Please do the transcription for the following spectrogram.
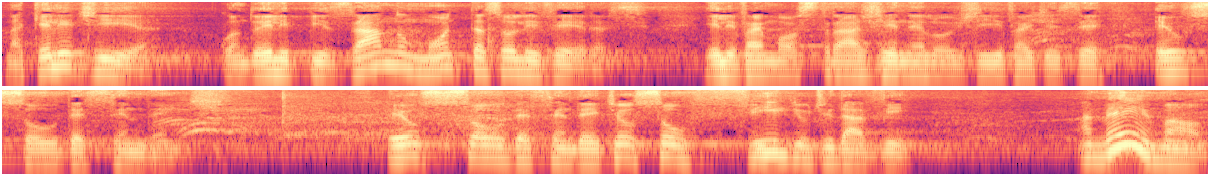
Naquele dia, quando ele pisar no Monte das Oliveiras, ele vai mostrar a genealogia e vai dizer: Eu sou descendente. Eu sou descendente, eu sou filho de Davi. Amém, irmãos?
